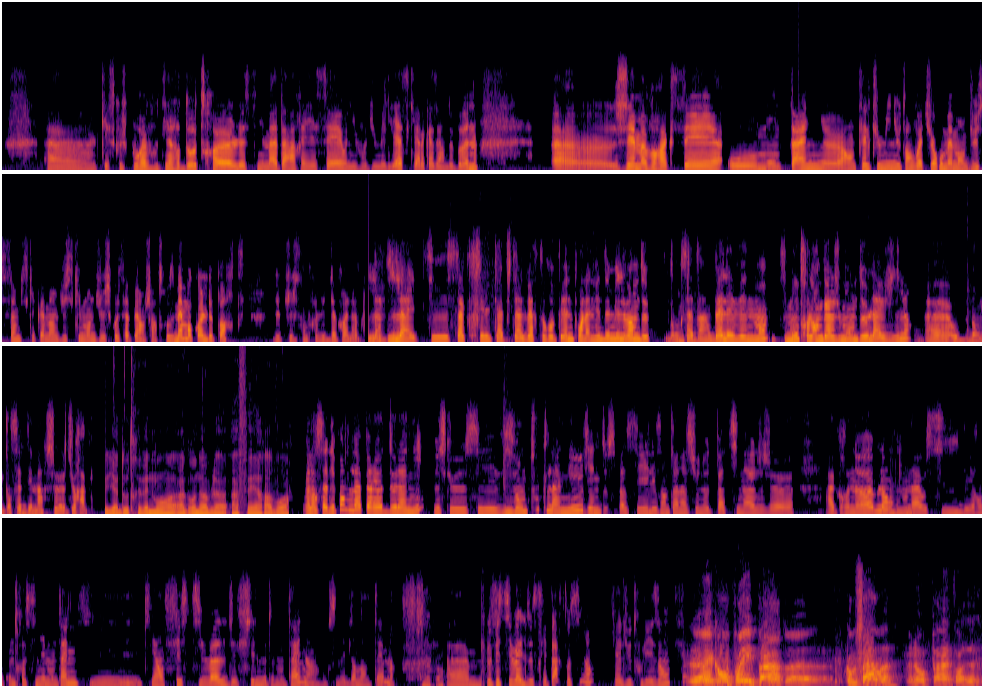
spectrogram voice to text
Euh, qu'est-ce que je pourrais vous dire d'autre? Euh, Le cinéma d'art et essai au niveau du Méliès, qui est à la caserne de Bonne. J'aime avoir accès aux montagnes en quelques minutes en voiture ou même en bus, hein, puisqu'il y a quand même un bus qui monte jusqu'au Sapé en Chartreuse, même au col de Porte depuis le centre-ville de Grenoble. La ville a été sacrée capitale verte européenne pour l'année 2022. Donc c'est un bel événement qui montre l'engagement de la ville euh, dans, cette démarche euh, durable. Il y a d'autres événements à Grenoble à faire, à voir? Alors ça dépend de la période de l'année, puisque c'est vivant toute l'année. Viennent de se passer les internationaux de patinage euh, à Grenoble. On a aussi des rencontres ciné-montagne qui, qui est un festival de films de montagne. Donc, on est bien dans le thème. Euh, le festival de street art aussi, hein, qui a lieu tous les ans. J'aurais compris, peintre euh, comme ça, ouais? non, peintre euh,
